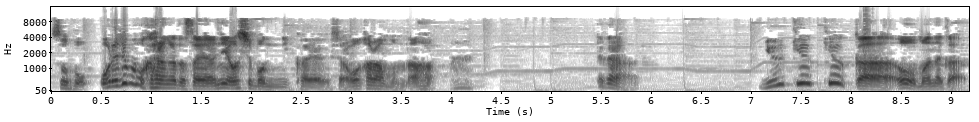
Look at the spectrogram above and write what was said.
そう、俺でもわからんかったさ、におしぼんに変えしたらわからんもんな。だから、有給休暇を、まあなんか、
